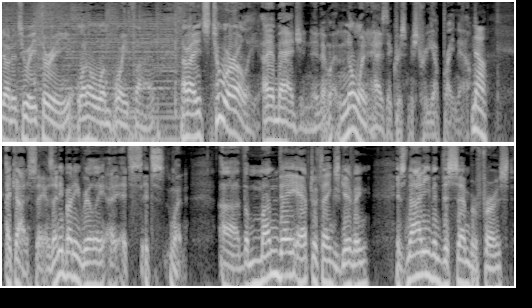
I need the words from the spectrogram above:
1-800-283-101.5. All right, it's too early, I imagine. And no one has their Christmas tree up right now. No. I gotta say, is anybody really? uh, It's it's what uh, the Monday after Thanksgiving. It's not even December first.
